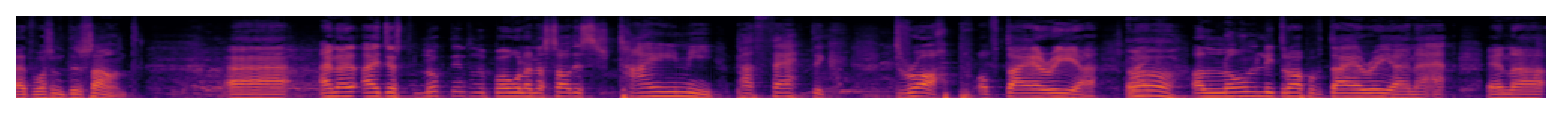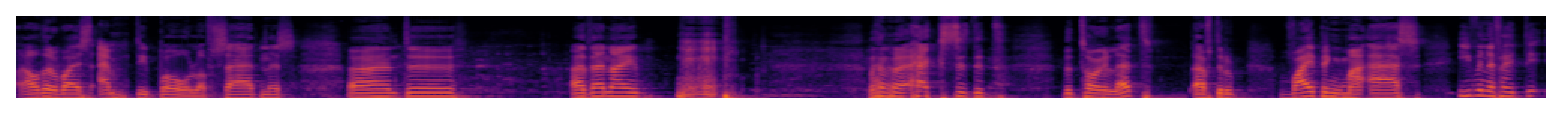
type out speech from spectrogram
that wasn't the sound. Uh, and I, I just looked into the bowl and I saw this tiny, pathetic drop of diarrhea, like a lonely drop of diarrhea in a in a otherwise empty bowl of sadness, and uh, and then I then I exited the toilet after wiping my ass, even if I di-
